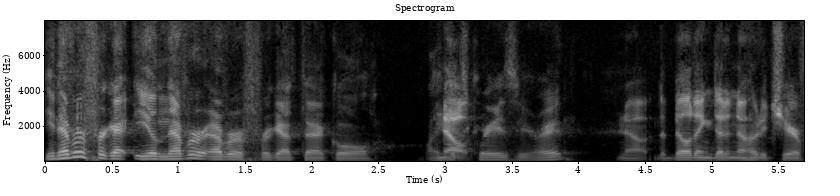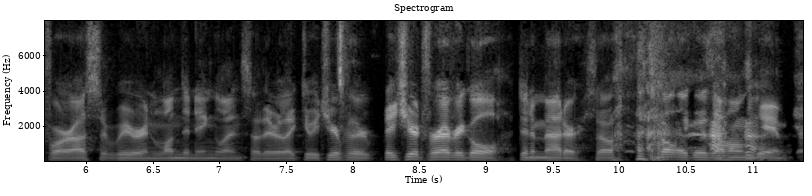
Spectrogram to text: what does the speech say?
You never forget. You'll never ever forget that goal. Like No. it's crazy, right? No, the building didn't know who to cheer for. Us, we were in London, England, so they were like, "Do we cheer for?" They cheered for every goal. Didn't matter. So I felt like it was a home game.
